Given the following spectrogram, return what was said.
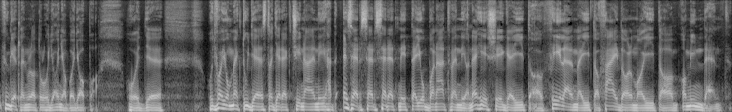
függetlenül attól, hogy anya vagy apa, hogy hogy vajon meg tudja ezt a gyerek csinálni, hát ezerszer szeretnéd te jobban átvenni a nehézségeit, a félelmeit, a fájdalmait, a, a mindent.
